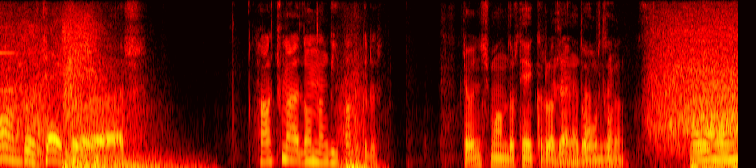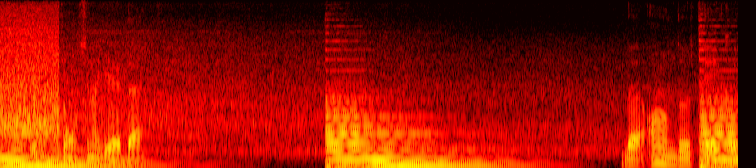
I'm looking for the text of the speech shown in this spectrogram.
Undertaker. Hakim əldə onunla qiyfat qırır. Gördünüz mü Undertaker'la Orton. qal. John Cena yerdə. Və Undertaker.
